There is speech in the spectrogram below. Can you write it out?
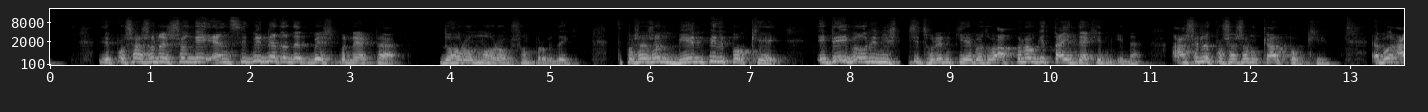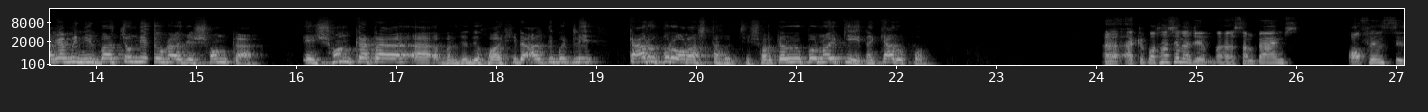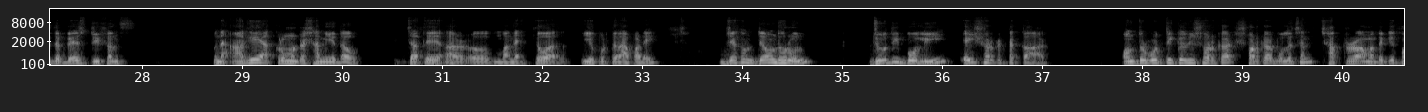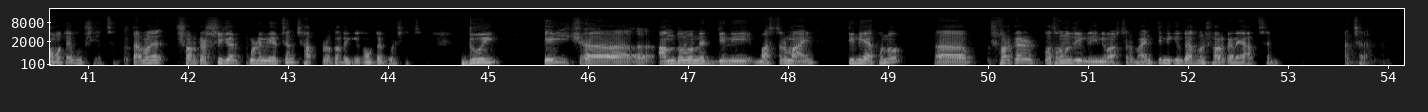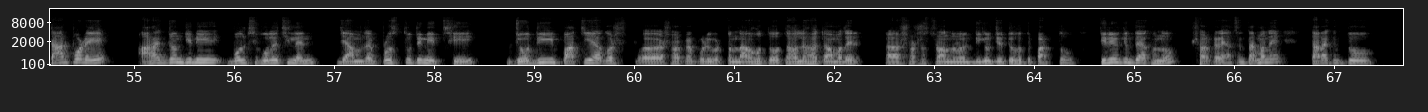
যে প্রশাসনের সঙ্গে এনসিপি নেতাদের বেশ মানে একটা দহরম মহরম সম্পর্ক দেখি। প্রশাসন বিএনপির পক্ষে এটাই বা উনি নিশ্চিত হলেন কি হবে অথবা আপনারাও কি তাই দেখেন কিনা আসলে প্রশাসন কার পক্ষে? এবং আগামী নির্বাচন নিয়ে ওনার যে শঙ্কা, এই শঙ্কাটা মানে যদি হয়, সেটা আলটিমেটলি কার উপর অনাস্থা হচ্ছে? সরকারের উপর নয় কি? না কার উপর? একটা কথা আছে না যে sometimes offence is the best defence মানে আগে আক্রমণটা সানিয়ে দাও যাতে আর মানে কেউ আর ইয়ে করতে না পারে। যখন যেমন ধরুন যদি বলি এই সরকারটা কার? অন্তর্বর্তীকালীন সরকার সরকার বলেছেন ছাত্ররা আমাদেরকে ক্ষমতায় বসিয়েছেন। তার মানে সরকার স্বীকার করে নিয়েছেন ছাত্ররা তাদেরকে ক্ষমতায় বসিয়েছে দুই এই আন্দোলনের যিনি মাস্টার মাইন্ড তিনি এখনও আহ, সরকারের কথা অনুযায়ী যিনি মাস্টার মাইন্ড তিনি কিন্তু এখনও সরকারে আছেন। আচ্ছা তারপরে আরেকজন যিনি বলছি, বলেছিলেন যে, আমরা প্রস্তুতি নিচ্ছি, যদি পাঁচই আগস্ট সরকার পরিবর্তন না হতো, তাহলে হয়তো আমাদের সশস্ত্র আন্দোলনের দিকেও যেতে হতে পারতো। তিনিও কিন্তু এখনও সরকারে আছেন। তার মানে তারা কিন্তু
